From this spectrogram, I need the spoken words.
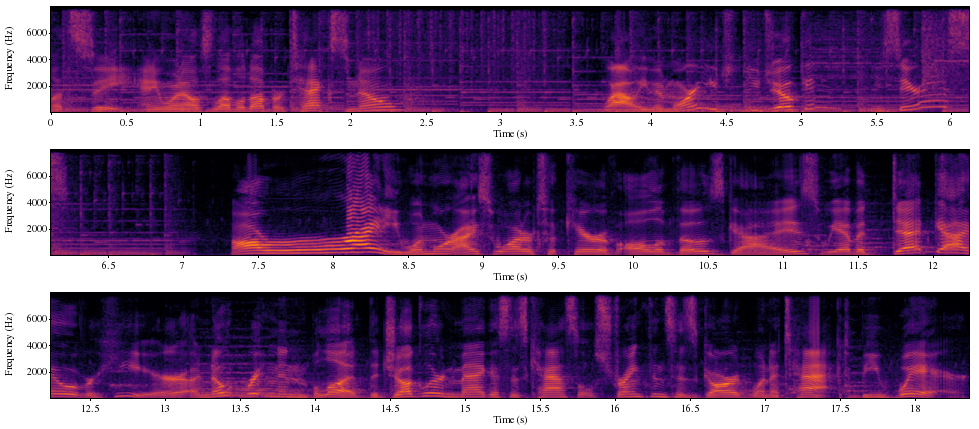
Let's see. Anyone else leveled up or techs? No? Wow, even more? You, you joking? You serious? Alrighty, one more ice water took care of all of those guys. We have a dead guy over here. A note written in blood. The juggler in Magus's castle strengthens his guard when attacked. Beware.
